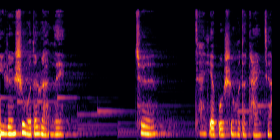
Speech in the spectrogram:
你仍是我的软肋，却再也不是我的铠甲。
